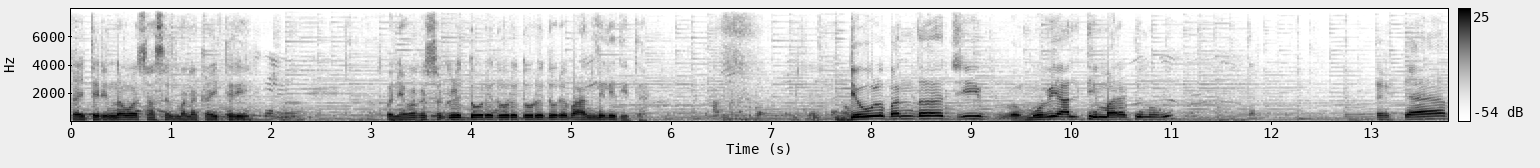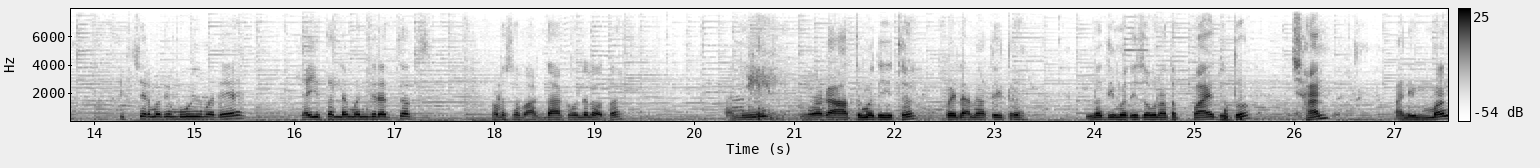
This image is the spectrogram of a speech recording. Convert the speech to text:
काहीतरी नवस असेल म्हणा काहीतरी. पण हे बघा सगळे दोरे दोरे दोरे दोरे बांधलेले तिथं देऊळ बंद जी मूवी ती मराठी मूवी तर त्या पिक्चरमध्ये मूवी मध्ये त्या इथल्या मंदिराचाच थोडासा भाग दाखवलेला होता. आणि बघा आतमध्ये इथं पहिला आम्ही आता इथं नदीमध्ये जाऊन आता पाय धुतो. छान. आणि मग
